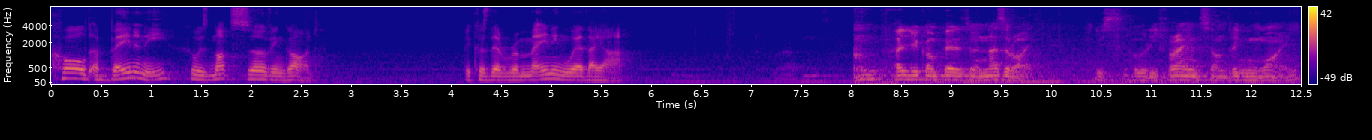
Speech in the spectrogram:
called a Beinoni who is not serving God because they're remaining where they are. How do you compare it to a Nazarite who refrains from drinking wine?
